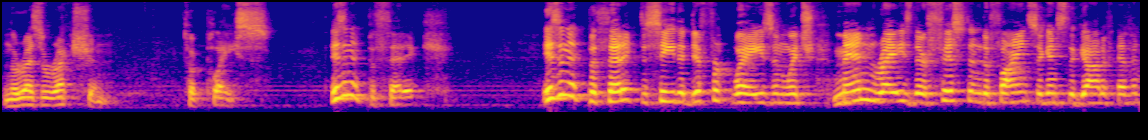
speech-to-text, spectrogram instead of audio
And the resurrection took place. Isn't it pathetic? Isn't it pathetic to see the different ways in which men raise their fist in defiance against the God of heaven?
